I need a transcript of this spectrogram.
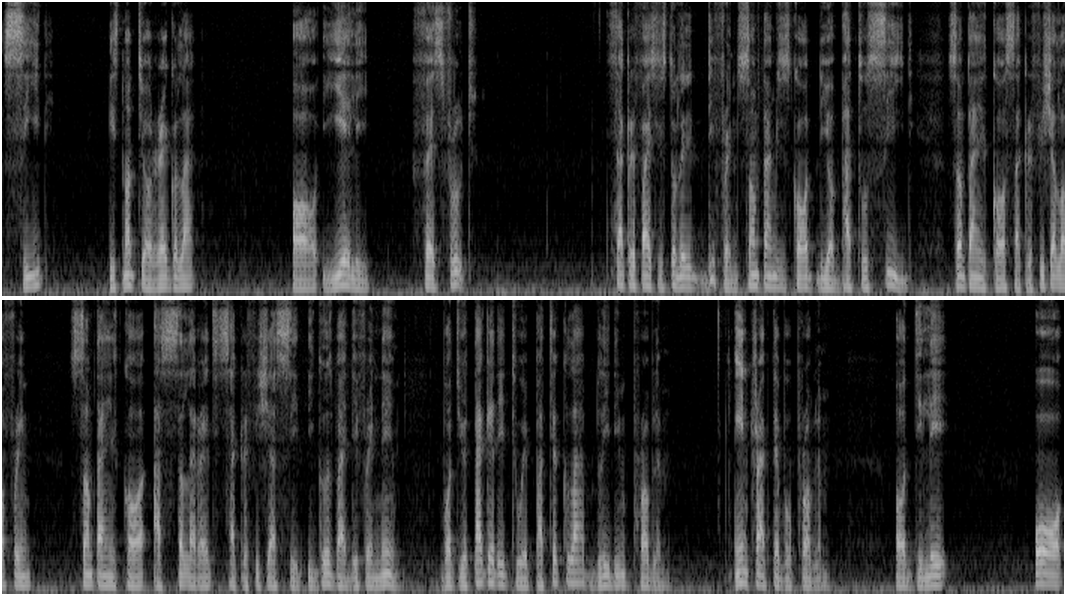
seed, it's not your regular or yearly first fruit. Sacrifice is totally different. Sometimes it's called your battle seed. Sometimes it's called sacrificial offering. Sometimes it's called accelerate sacrificial seed. It goes by different name, but you target it to a particular bleeding problem, intractable problem, or delay, or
